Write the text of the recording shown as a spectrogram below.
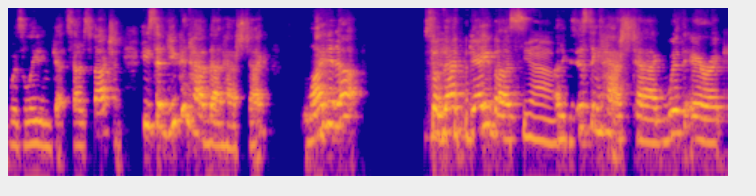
was leading Get Satisfaction. He said, "You can have that hashtag, light it up." So that gave us yeah. an existing hashtag with Eric,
